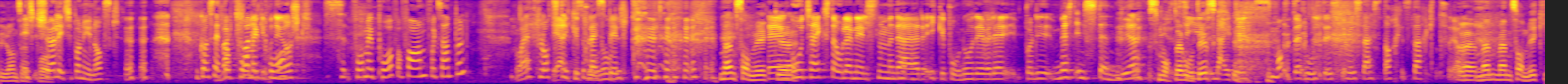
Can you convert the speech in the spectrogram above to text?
Uansett språk. Selv ikke på nynorsk. Du kan sette opp på meg på', få meg på for faen, f.eks. Det var et flott stykke som ble spilt. men Sandvik Det er en god tekst av Olaug Nilsen, men det er ikke porno. Det er vel på de mest innstendige Smått erotisk. nei til. Smått erotisk, jeg vil si sterkt. sterkt ja. Eh, men, men, Sandvik,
